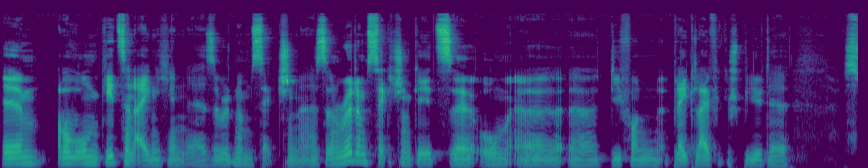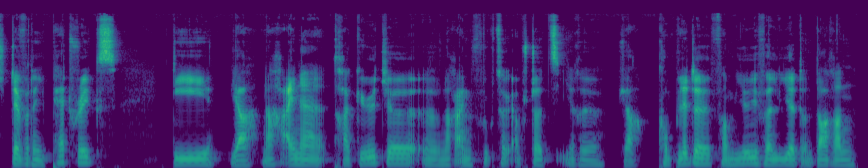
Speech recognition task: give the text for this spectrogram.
Ähm, aber worum geht es denn eigentlich in äh, The Rhythm Section? Also in Rhythm Section geht es äh, um äh, äh, die von Blake Lively gespielte Stephanie Patricks, die ja nach einer Tragödie, äh, nach einem Flugzeugabsturz ihre ja, komplette Familie verliert und daran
